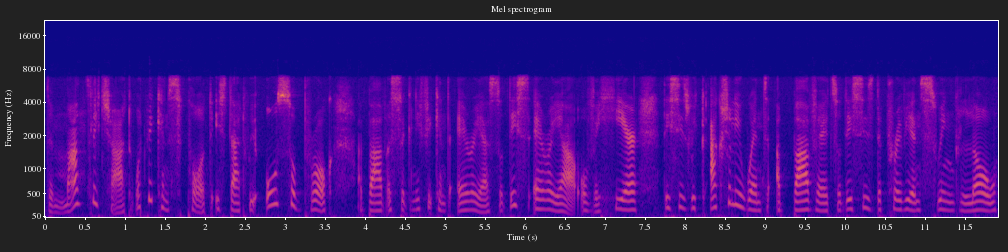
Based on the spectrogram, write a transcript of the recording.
the monthly chart, what we can spot is that we also broke above a significant area. So this area over here, this is, we actually went above it. So this is the previous swing low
